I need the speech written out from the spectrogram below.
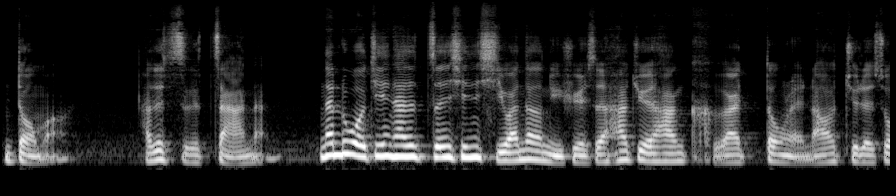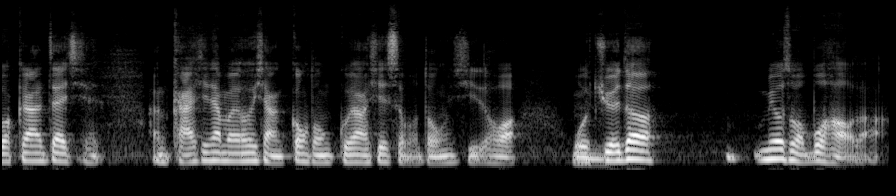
你懂吗？他就只是个渣男。那如果今天他是真心喜欢那个女学生，他觉得她很可爱动人，然后觉得说跟她在一起很，很开心，他们会想共同规划些什么东西的话，嗯、我觉得没有什么不好的、啊。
